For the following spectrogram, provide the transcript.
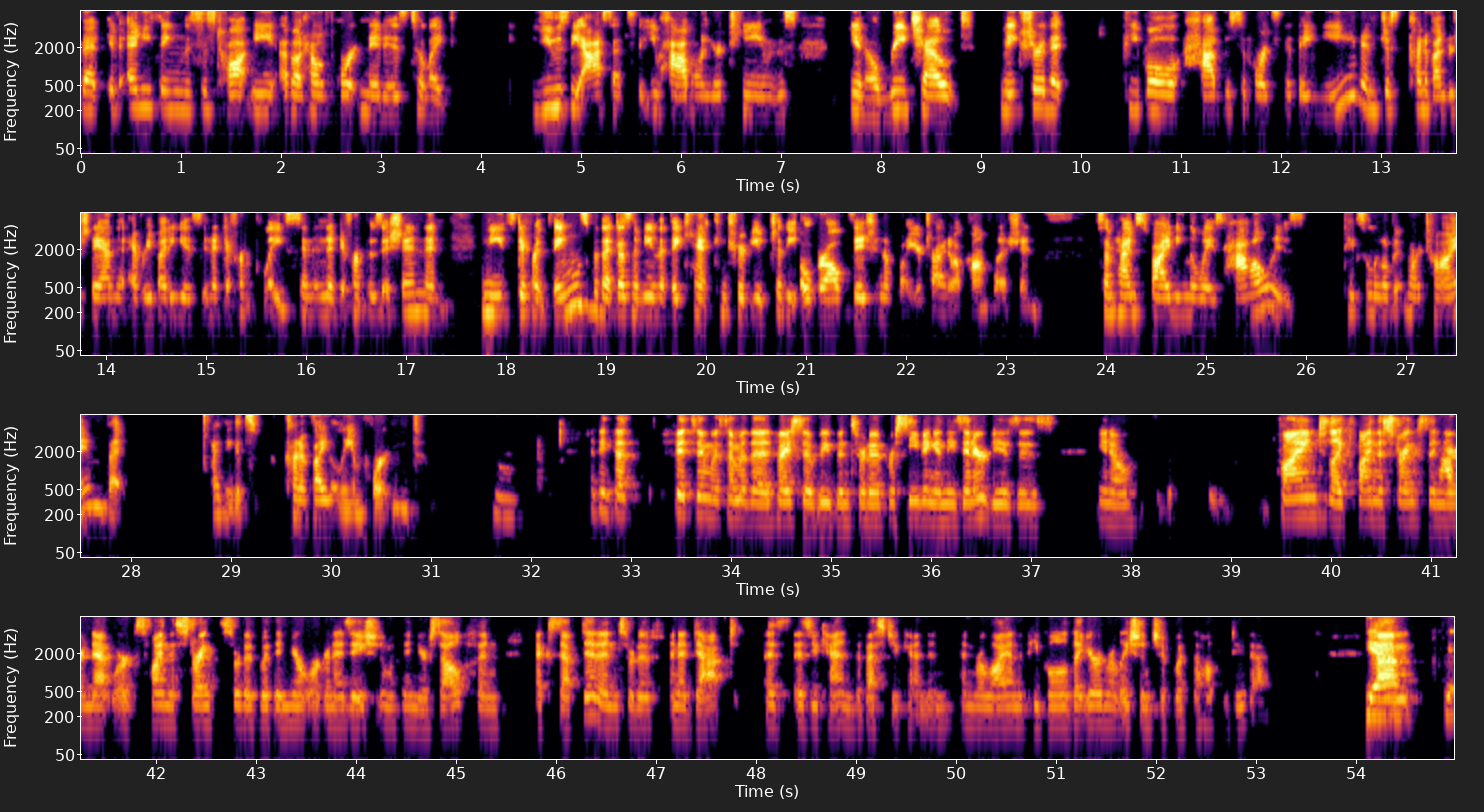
that if anything, this has taught me about how important it is to like use the assets that you have on your teams. You know, reach out, make sure that people have the supports that they need and just kind of understand that everybody is in a different place and in a different position and needs different things but that doesn't mean that they can't contribute to the overall vision of what you're trying to accomplish and sometimes finding the ways how is takes a little bit more time but i think it's kind of vitally important hmm. i think that fits in with some of the advice that we've been sort of receiving in these interviews is you know find like find the strengths in your networks find the strengths sort of within your organization within yourself and accept it and sort of and adapt as as you can the best you can and and rely on the people that you're in relationship with to help you do that. Yeah. Um, yeah.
